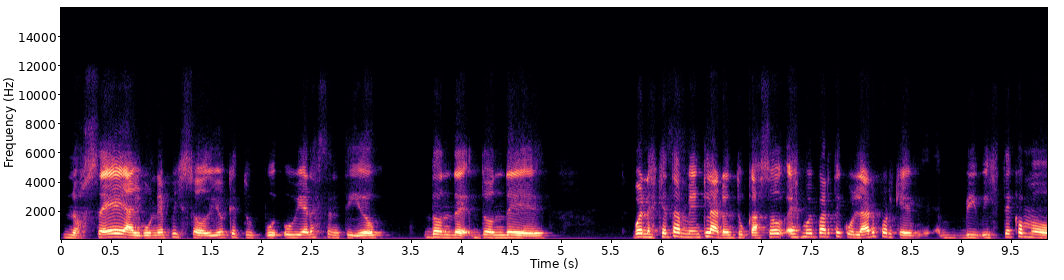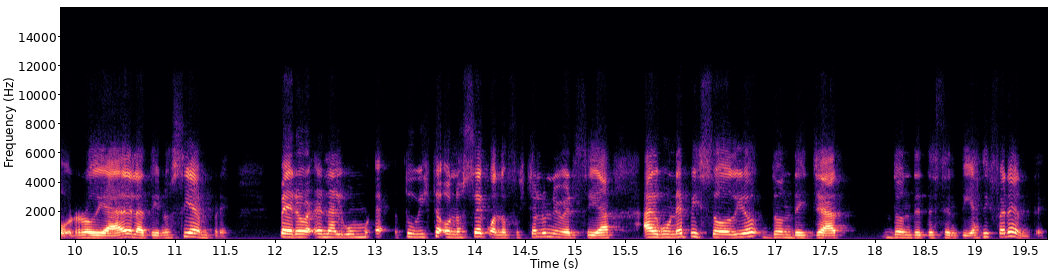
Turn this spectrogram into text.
no sé, algún episodio que tú hubieras sentido donde, donde, bueno, es que también, claro, en tu caso es muy particular porque viviste como rodeada de latinos siempre, pero en algún, eh, tuviste, o no sé, cuando fuiste a la universidad, algún episodio donde ya, donde te sentías diferente.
